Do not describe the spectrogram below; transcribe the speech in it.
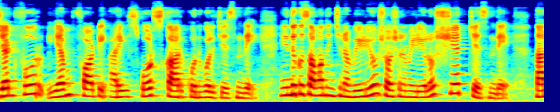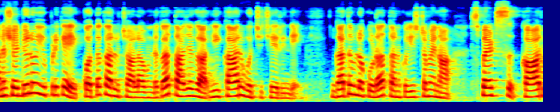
Z four M forty i sports car కొనుగోలు చేసింది. ఇందుకు సంబంధించిన వీడియో సోషల్ మీడియాలో షేర్ చేసింది. తన షెడ్యూల్లో ఇప్పటికే కొత్త కార్లు చాలా ఉండగా తాజాగా ఈ కారు వచ్చి చేరింది. గతంలో కూడా తనకు ఇష్టమైన స్పెట్స్ కార్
